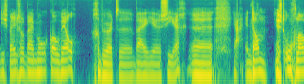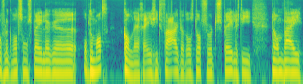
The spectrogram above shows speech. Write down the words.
die spelers, wat bij Marokko wel gebeurt eh, bij eh Ziyech. Eh, ja, en dan is het ongelooflijk wat zo'n speler op de mat kan leggen. En je ziet vaak dat als dat soort spelers die dan bij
